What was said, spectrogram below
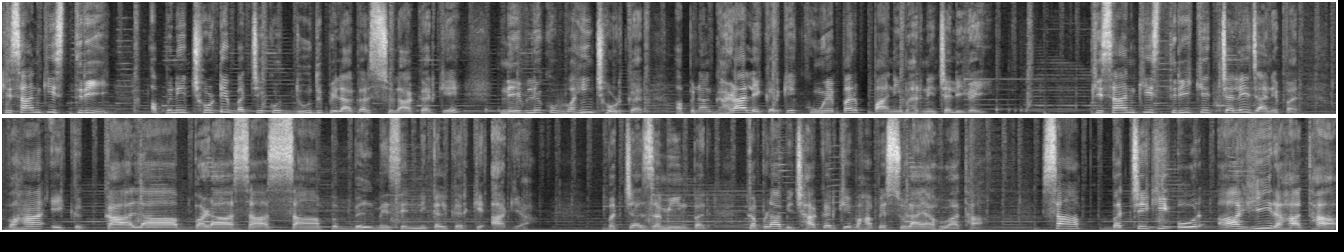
किसान की स्त्री अपने छोटे बच्चे को दूध पिलाकर सुला करके नेवले को वहीं छोड़कर अपना घड़ा लेकर के कुएँ पर पानी भरने चली गई। किसान की स्त्री के चले जाने पर वहाँ एक काला, बड़ा सा सांप बिल में से निकल करके आ गया। बच्चा ज़मीन पर कपड़ा बिछा करके वहाँ पे सुलाया हुआ था। सांप बच्चे की ओर आ ही रहा था।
